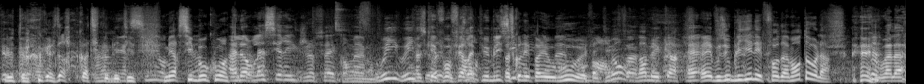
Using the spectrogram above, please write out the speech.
plutôt que de raconter Ah, des bêtises. merci, beaucoup. Alors la série que je fais quand même. oui, oui, Parce qu'il faut faire la publicité. Parce qu'on n'est pas allé au bout, effectivement. Enfin. Non, mais car- eh, vous oubliez les fondamentaux là. voilà.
